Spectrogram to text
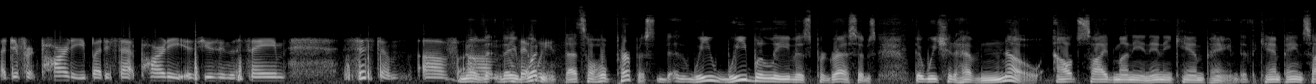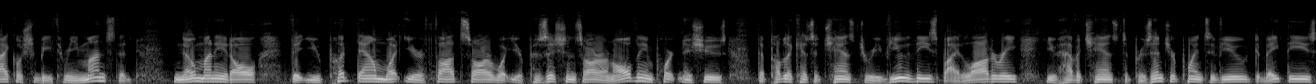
a different party, but if that party is using the same system of No, um, th they that wouldn't. we- That's the whole purpose. We we believe as progressives that we should have no outside money in any campaign. That the campaign cycle should be three months. That no money at all. That you put down what your thoughts are, what your positions are on all the important issues. The public has a chance to review these by lottery. You have a chance to present your points of view, debate these.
